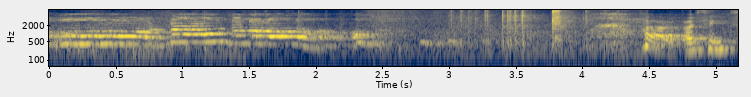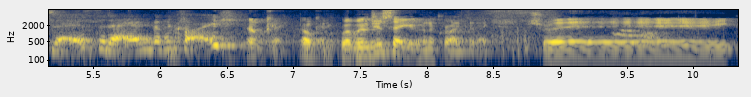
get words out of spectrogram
Oh, no, no, no, no, no. I I think today is the day I'm gonna cry. Okay, okay. Well, we'll just say you're going to cry today. Three.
